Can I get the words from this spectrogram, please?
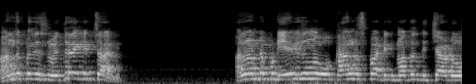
ఆంధ్రప్రదేశ్ వ్యతిరేకించాలి. అలాంటప్పుడు ఏ విధంగా కాంగ్రెస్ పార్టీకి మద్దతు ఇచ్చాడు?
